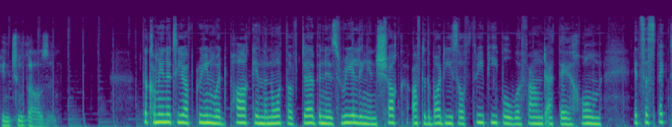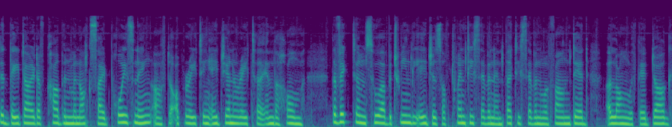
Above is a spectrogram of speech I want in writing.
in 2000. The community of Greenwood Park in the north of Durban is reeling in shock after the bodies of three people were found at their home. It's suspected they died of carbon monoxide poisoning after operating a generator in the home. The victims, who are between the ages of 27 and 37, were found dead along with their dog.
